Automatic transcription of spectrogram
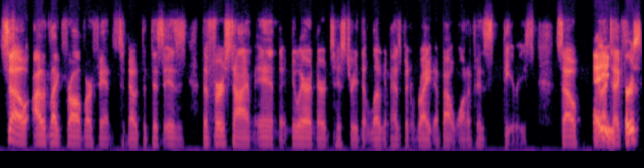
So I would like for all of our fans to note that this is the first time in New Era Nerds history that Logan has been right about one of his theories. So Hey, take- first,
